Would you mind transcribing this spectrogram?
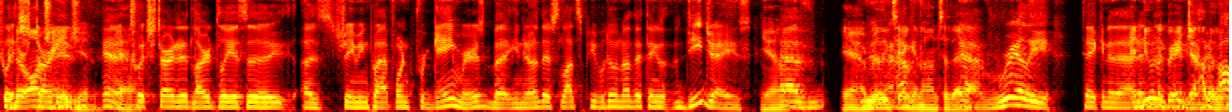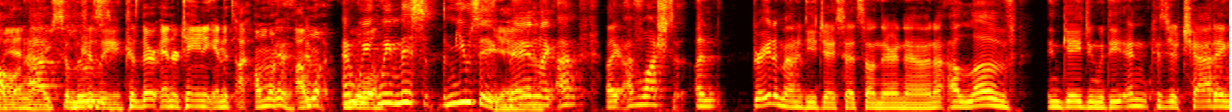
Twitch they're all started, changing. Yeah, Yeah. Twitch started largely as a, a streaming platform for gamers, but you know, there's lots of people doing other things. DJs Yeah. have Yeah, really have- taking on to that. Yeah, really taking to that and in doing a great job of it, oh, man. Oh, Like, absolutely. Because they're entertaining and it's, I, I want, Yeah. I and, want, and well, we, we miss the music, Yeah. man. Like I've like I've watched a great amount of DJ sets on there now, and I, I love engaging with the and because you're chatting.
